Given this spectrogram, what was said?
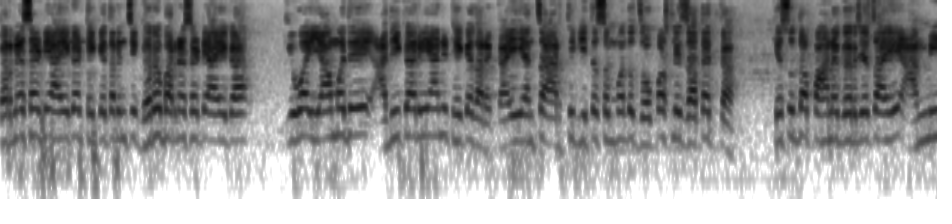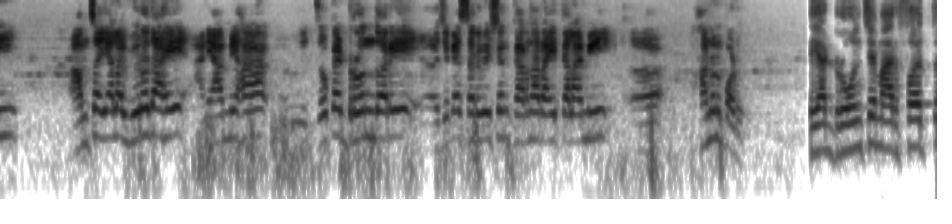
करण्यासाठी आहे का? ठेकेदारांची घरं भरण्यासाठी आहे का? किंवा यामध्ये अधिकारी आणि ठेकेदार काही यांचा आर्थिक हितसंबंध जोपासले जात आहेत का? हे सुद्धा पाहणं गरजेचं आहे. आम्ही आमचा याला विरोध आहे आणि आम्ही हा जो काही ड्रोनद्वारे जे काही सर्वेक्षण करणार आहे त्याला आम्ही हाणून पाडू. या ड्रोनचे मार्फत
